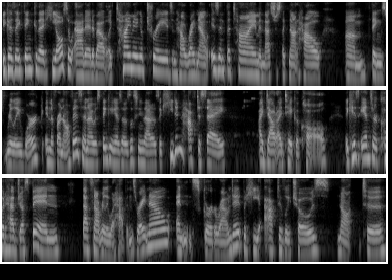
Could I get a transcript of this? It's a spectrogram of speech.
Because I think that he also added about like timing of trades and how right now isn't the time. And that's just like not how um, things really work in the front office. And I was thinking as I was listening to that, I was like, he didn't have to say, I doubt I'd take a call. Like his answer could have just been, that's not really what happens right now and skirt around it. But he actively chose not to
